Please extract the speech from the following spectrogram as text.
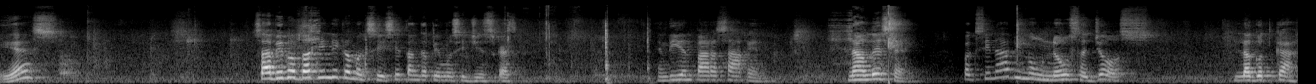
Yes. Sabi ko, ba't hindi ka magsisi? Tanggapin mo si Jesus Christ. Hindi yan para sa akin. Now listen. Pag sinabi mong no sa Diyos, lagot ka.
